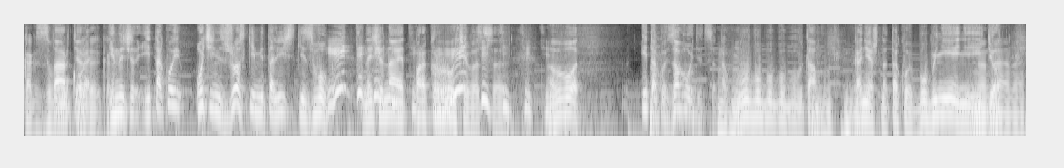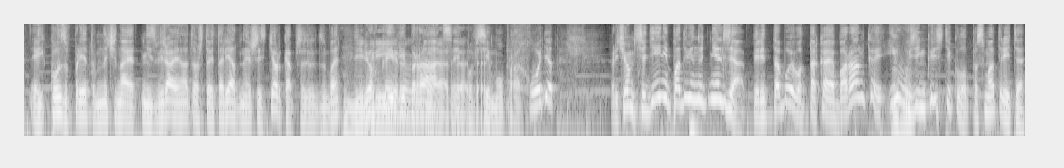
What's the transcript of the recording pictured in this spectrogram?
как звук. стартера. вот как- И, начи- и такой очень жесткий металлический звук начинает прокручиваться. Вот. И такой заводится. Там, бу-бу-бу-бу-бу, там конечно, такое бубнение Ну идет. да, да. И кузов при этом начинает, невзирая на то, что это рядная шестерка, абсолютно легкая вибрация да, да, по да. всему проходит. Причем сиденье подвинуть нельзя. Перед тобой вот такая баранка и узенькое стекло. Посмотрите,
